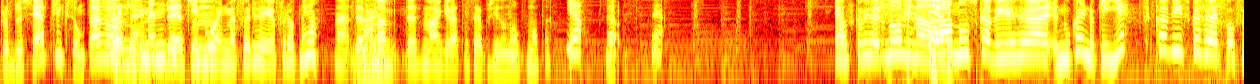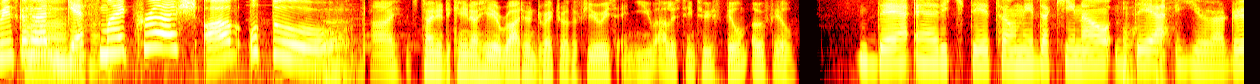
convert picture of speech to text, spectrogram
produsert, liksom. sånn, okay. Men det ikke som- gå inn med for høye forhåpninger. Nei, det, Som er, det som er greit å se på kino nå, på en måte. Ja. Ja. Hva skal vi høre nå, Mina? Ja, nå skal vi høre Nå kan dere gjette hva vi skal høre på, for vi skal høre Guess My Crush av Otto. Hi, it's Tony DeCino here, writer and director of The Furies, and you are listening to Film O Det er riktig, Tony Dakino. Det gjør du.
